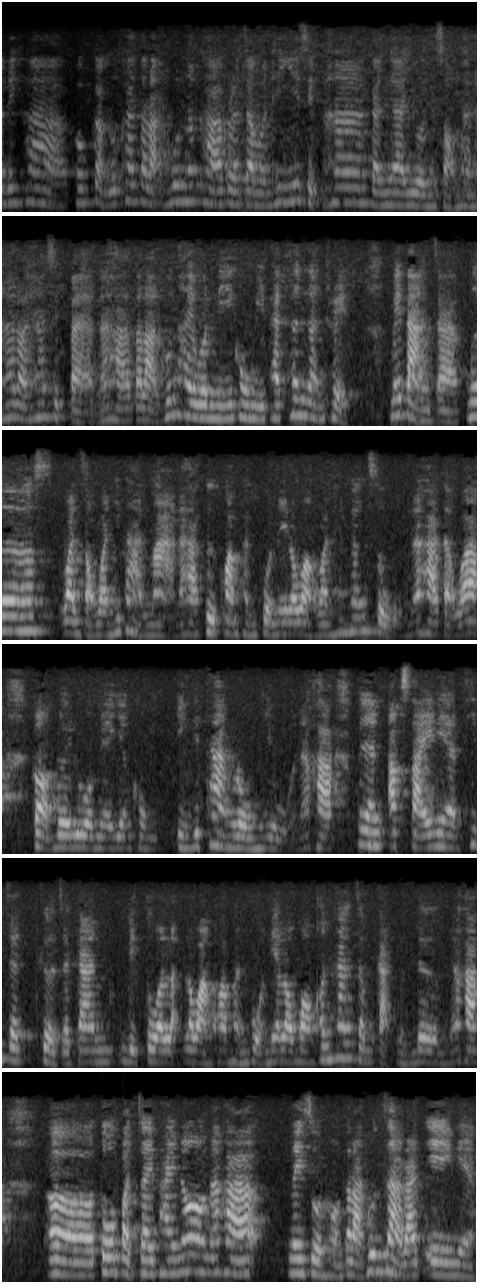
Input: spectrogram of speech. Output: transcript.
วัสดีค่ะ พบกับลูกค้าตลาดหุ้นนะคะ ประจำวันที่ 25 กันยายน 2558 นะคะ ตลาดหุ้นไทยวันนี้คงมีแพทเทิร์นการเทรดไม่ต่างจากเมื่อวัน 2 วันที่ผ่านมานะคะ คือความผันผวนในระหว่างวันค่อนข้างสูงนะคะ แต่ว่ากรอบโดยรวมเนี่ยยังคงอิงทิศทางลงอยู่นะคะ เพราะฉะนั้นอัพไซด์เนี่ยที่จะเกิดจากการดิดตัวระหว่างความผันผวนเนี่ยเรามองค่อนข้างจำกัดเหมือนเดิมนะคะตัวปัจจัยภายนอกนะคะ ในส่วนของตลาดหุ้นสหรัฐเองเนี่ย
